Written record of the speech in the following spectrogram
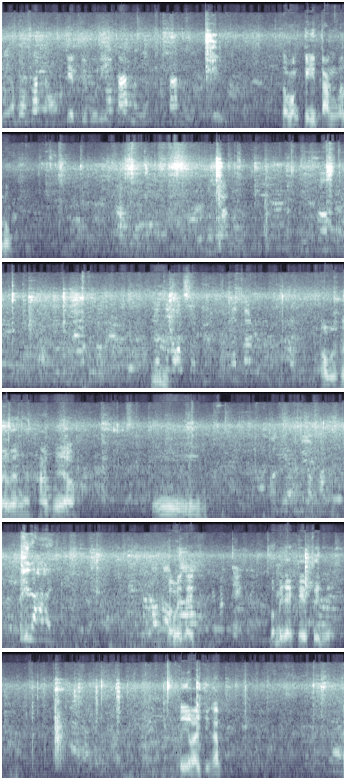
ดีๆเอาบองฟัดเอาเก็บอยู่ดูนี่ตาดหนึ่งตาดหนึ่งนี่ระวังกีตำนะลูกน้องตาดหนึ่งครับอืมจะลองสดนะแล้วก็เอาเลยไหมเรื่องหักนี่เหรอ อืมก็ดูนี่ออกมาไม่ได้เขาบอกมันไม่ใช่ให้มันแกะกันเลยมันไม่ใช่เคฟินเนี่ยนี่อร่อยจริงครับ แก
